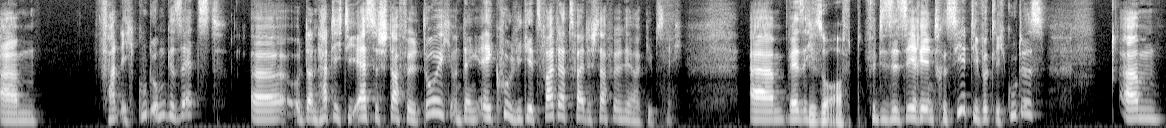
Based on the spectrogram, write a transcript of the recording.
Ähm, fand ich gut umgesetzt. Äh, und dann hatte ich die erste Staffel durch und denke, ey, cool, wie geht's weiter? Zweite Staffel? Ja, gibt's nicht. Ähm, wer sich so oft. für diese Serie interessiert, die wirklich gut ist. Ähm,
